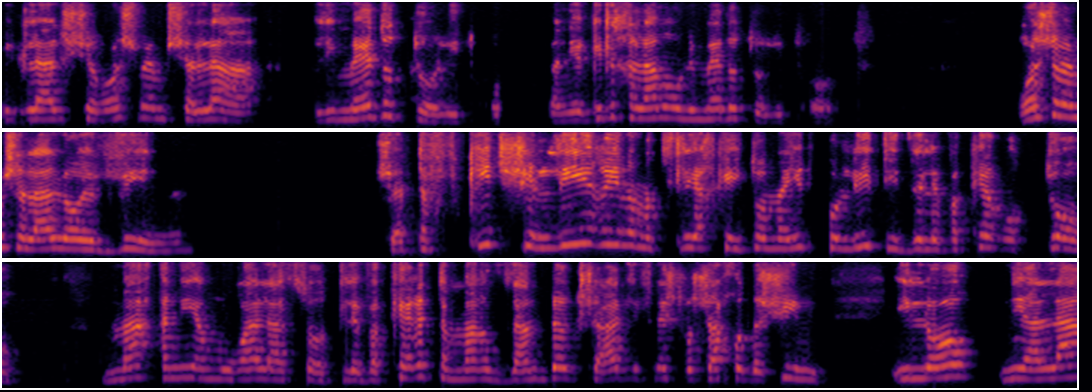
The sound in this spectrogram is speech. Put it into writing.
בגלל שראש ממשלה לימד אותו לטעות, ואני אגיד לך למה הוא לימד אותו לטעות. ראש הממשלה לא הבין שהתפקיד שלי, רינה מצליח, כעיתונאית פוליטית, זה לבקר אותו. מה אני אמורה לעשות? לבקר את תמר זנדברג שעד לפני שלושה חודשים היא לא ניהלה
